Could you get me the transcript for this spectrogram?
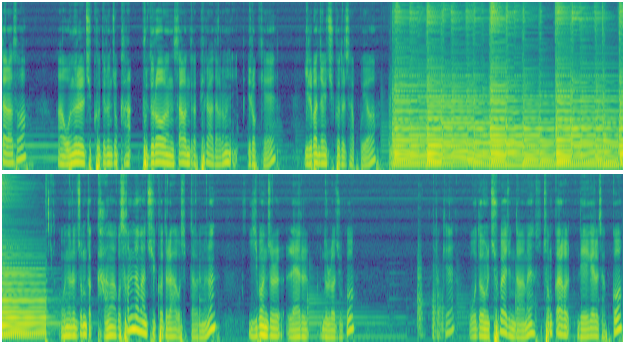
따라서 아 오늘 G 코드는 좀 가, 부드러운 사운드가 필요하다 그러면 이- 이렇게 일반적인 G 코드를 잡고요. 오늘은 좀 더 강하고 선명한 G 코드를 하고 싶다 그러면은 2번 줄 레를 눌러주고 이렇게 5도음을 추가해 준 다음에 손가락을 4개를 잡고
